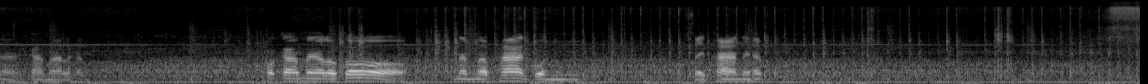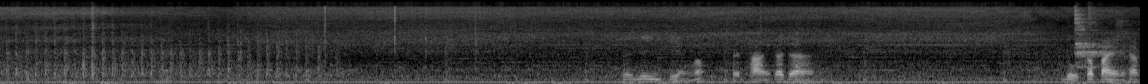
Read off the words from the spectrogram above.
อ่ากาวมาแล้วครับ พอกาวมาเราก็นำมาพาดบนสายพานนะครับเคยได้ยินเสียงเนาะสายพานก็จะดูดเข้าไปนะครับ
